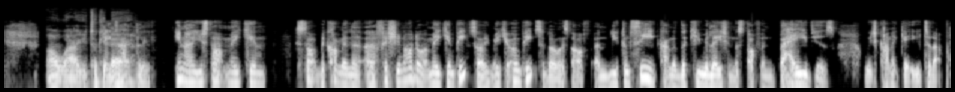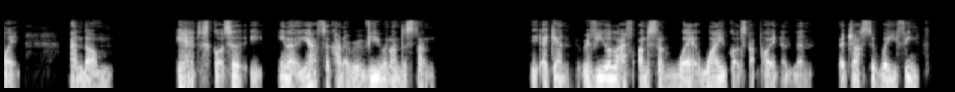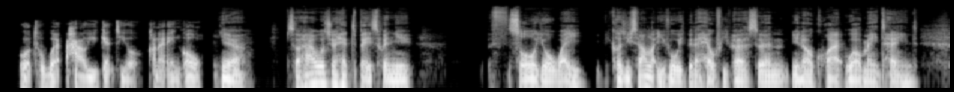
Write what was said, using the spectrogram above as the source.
oh, wow, you took it there. Exactly. You know, you start making, start becoming an aficionado at making pizza. You make your own pizza dough and stuff, and you can see kind of the accumulation of stuff and behaviors which kind of get you to that point. And um, yeah, just got to you know you have to kind of review and understand. Again, review your life, understand where why you got to that point, and then adjust it where you think or to where how you get to your kind of end goal. Yeah. So, how was your headspace when you f- saw your weight? Because you sound like you've always been a healthy person, you know, quite well maintained.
